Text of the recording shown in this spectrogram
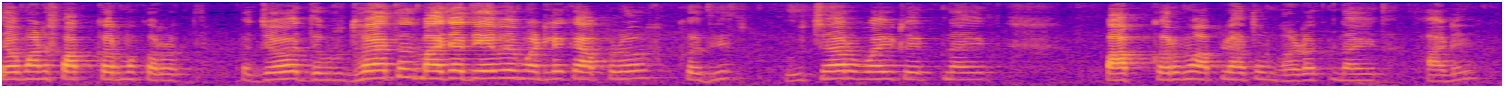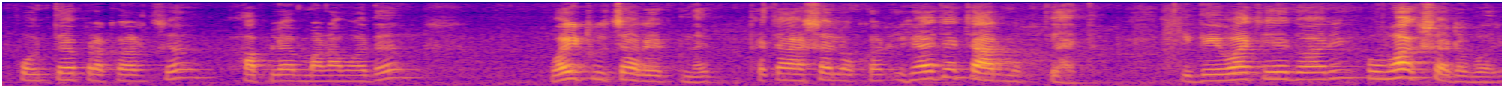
तेव्हा माणूस पापकर्म करत पण जेव्हा दे- हृदयातच माझ्या देवे म्हटले की आपलं कधीच विचार वाईट येत नाहीत. पापकर्म आपल्या हातून घडत नाहीत आणि कोणत्याही प्रकारचं आपल्या मनामध्ये वाईट विचार येत नाहीत. त्याच्या अशा लोकांनी ह्या ज्या चार मुक्ती आहेत की देवाचे द्वारे उभा क्षणभरी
